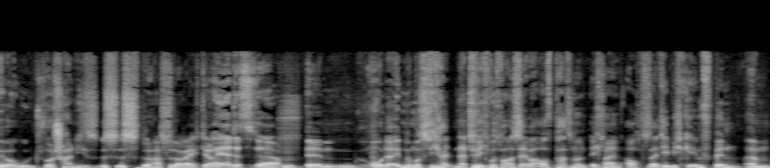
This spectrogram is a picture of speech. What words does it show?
Ja gut, wahrscheinlich ist, ist, ist, hast du da recht, ja. Naja, das, ja, hm. Ähm, oder eben, du musst dich halt, natürlich muss man auch selber aufpassen. Und ich meine, auch seitdem ich geimpft bin, ähm,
